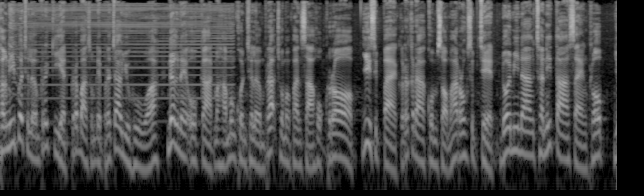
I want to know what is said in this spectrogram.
ทั้งนี้เพื่อเฉลิมพระเกียรติพระบาทสมเด็จพระเจ้าอยู่หัว เนื่องในโอกาสมหามงคลเฉลิมพระชมพรรษา 6 รอบ 28 กรกฎาคม 2567 โดยมีนางชนิตาแสงพลบโย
